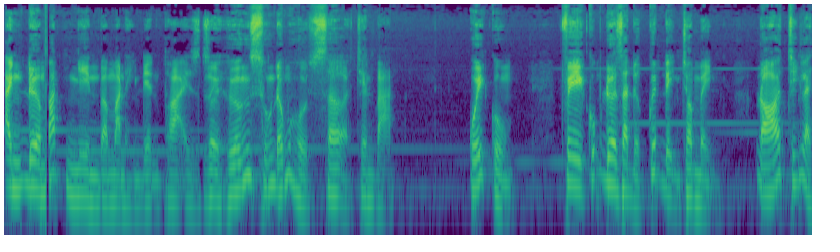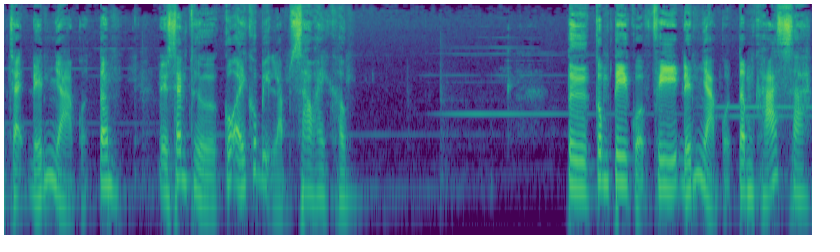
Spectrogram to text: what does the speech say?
Anh đưa mắt nhìn vào màn hình điện thoại rồi hướng xuống đống hồ sơ ở trên bàn. Cuối cùng, Phi cũng đưa ra được quyết định cho mình, đó chính là chạy đến nhà của Tâm để xem thử cô ấy có bị làm sao hay không. Từ công ty của Phi đến nhà của Tâm khá xa,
